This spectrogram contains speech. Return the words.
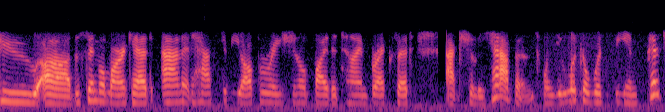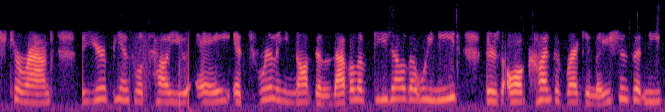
to uh, the single market, and it has to be operational by the time Brexit actually happens. When you look at what's being pitched around, the Europeans will tell you, A, it's really not the level of detail that we need. There's all kinds of regulations that need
